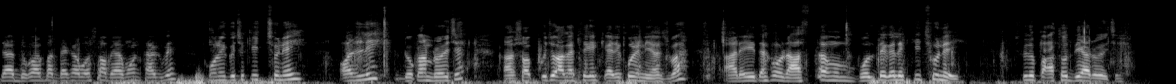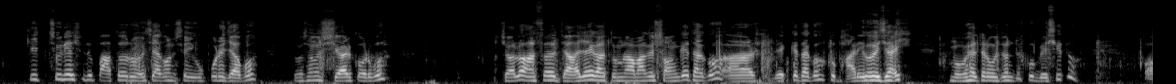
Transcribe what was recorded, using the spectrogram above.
যা দোকানপাট দেখাবো, সব এমন থাকবে, কোনো কিছু কিচ্ছু নেই অনলি দোকান রয়েছে। আর সব কিছু আগের থেকে ক্যারি করে নিয়ে আসবা। আর এই দেখো, রাস্তা বলতে গেলে কিছু নেই, শুধু পাথর দেওয়া রয়েছে। কিচ্ছু নেই, শুধু পাথর রয়েছে। এখন সেই উপরে যাব, তোমার সঙ্গে শেয়ার করব। চলো আস্তে যাওয়া জায়গা তোমরা আমাকে সঙ্গে থাকো আর দেখতে থাকো, খুব ভারী হয়ে যায়। মোবাইলটার ওজনটা খুব বেশি তো। ও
